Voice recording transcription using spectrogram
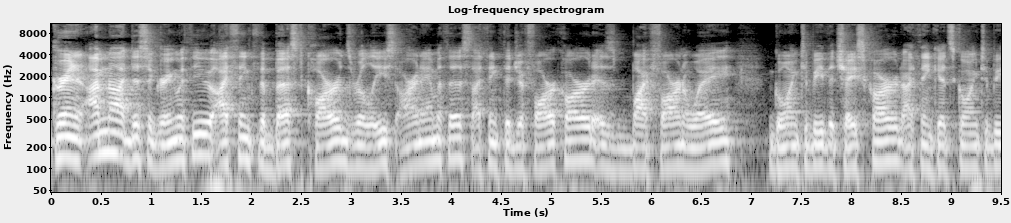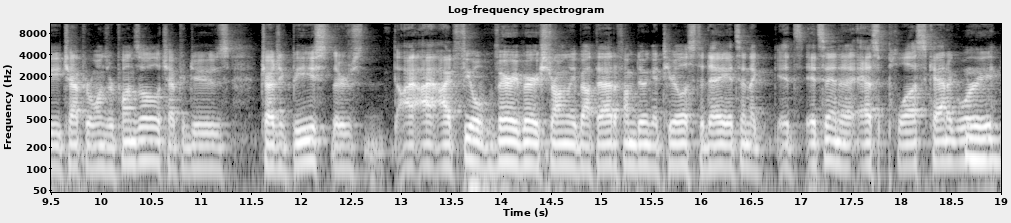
Granted, I'm not disagreeing with you. I think the best cards released are in Amethyst. I think the Jafar card is by far and away going to be the chase card. I think it's going to be Chapter One's Rapunzel, Chapter Two's Tragic Beast. There's, I, I, feel very, very strongly about that. If I'm doing a tier list today, it's in a, it's, it's in a S plus category,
